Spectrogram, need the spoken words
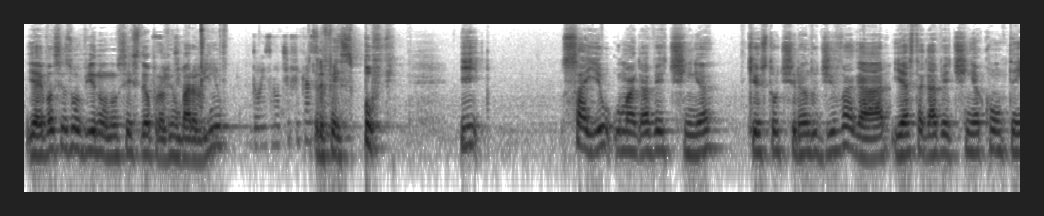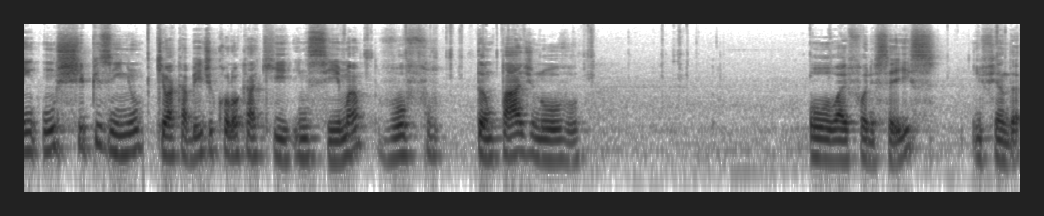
E aí vocês ouviram, não sei se deu para ouvir um barulhinho. Ele fez puff e saiu uma gavetinha que eu estou tirando devagar e esta gavetinha contém um chipzinho que eu acabei de colocar aqui em cima. Vou tampar de novo o iPhone 6, enfiando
